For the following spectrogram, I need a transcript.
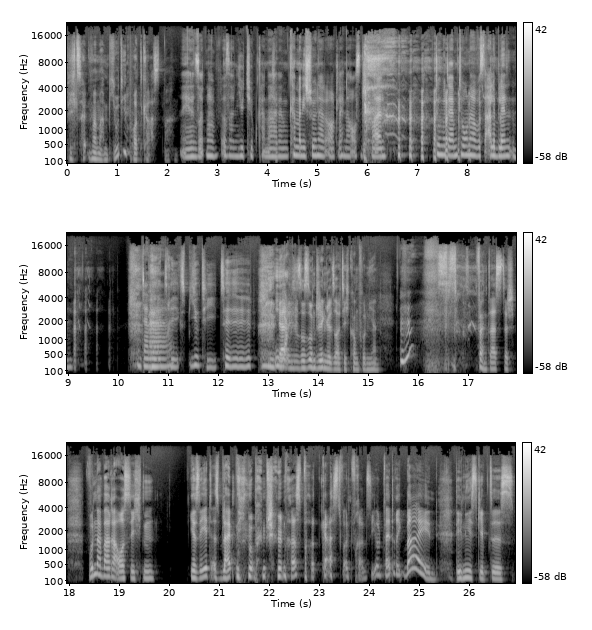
Vielleicht sollten wir mal einen Beauty-Podcast machen. Nee, dann sollten wir, das ist ein YouTube-Kanal, dann kann man die Schönheit auch gleich nach außen strahlen. du mit deinem Toner wirst du alle blenden. Äh, Patricks Beauty-Tipp. Ja, Ja. so, so ein Jingle sollte ich komponieren. Fantastisch. Wunderbare Aussichten. Ihr seht, es bleibt nicht nur beim Schönwas-Podcast von Franzi und Patrick. Nein, demnächst gibt es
